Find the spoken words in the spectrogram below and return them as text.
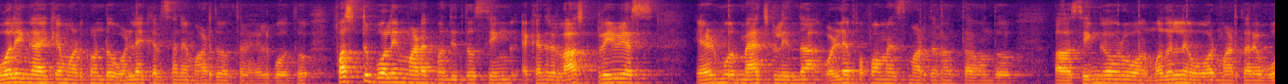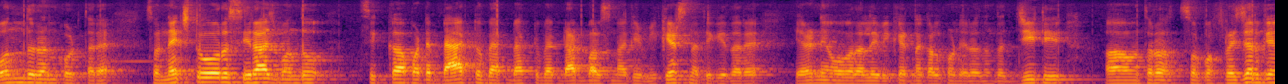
ಬೌಲಿಂಗ್ ಆಯ್ಕೆ ಮಾಡಿಕೊಂಡು ಒಳ್ಳೆ ಕೆಲಸನೇ ಮಾಡಿದ್ರು ಅಂತ ಹೇಳ್ಬೋದು. ಫಸ್ಟ್ ಬೌಲಿಂಗ್ ಮಾಡಕ್ಕೆ ಬಂದಿದ್ದು ಸಿಂಗ್. ಯಾಕೆಂದರೆ ಲಾಸ್ಟ್ ಪ್ರೀವಿಯಸ್ ಎರಡು ಮೂರು ಮ್ಯಾಚ್ಗಳಿಂದ ಒಳ್ಳೆ ಪರ್ಫಾರ್ಮೆನ್ಸ್ ಮಾಡಿದಂಥ ಒಂದು ಸಿಂಗ್ ಅವರು ಮೊದಲನೇ ಓವರ್ ಮಾಡ್ತಾರೆ, ಒಂದು ರನ್ ಕೊಡ್ತಾರೆ. ಸೊ ನೆಕ್ಸ್ಟ್ ಓವರ್ ಸಿರಾಜ್ ಬಂದು ಸಿಕ್ಕಾಪಟ್ಟೆ back to back back to back dot ಬಾಲ್ಸ್ನಾಗಿ ವಿಕೆಟ್ಸ್ನ ತೆಗಿದ್ದಾರೆ ಎರಡನೇ ಓವರಲ್ಲಿ ವಿಕೆಟ್ನ ಕಳ್ಕೊಂಡಿರೋದ್ರಿಂದ ಜಿ ಟಿ ಒಂಥರ ಸ್ವಲ್ಪ ಫ್ರೆಜರ್ಗೆ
